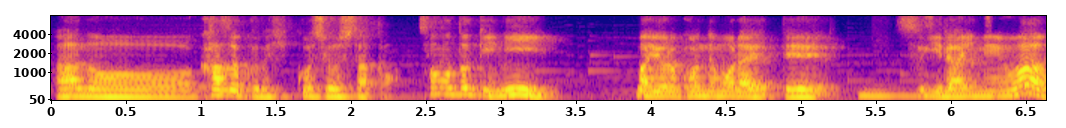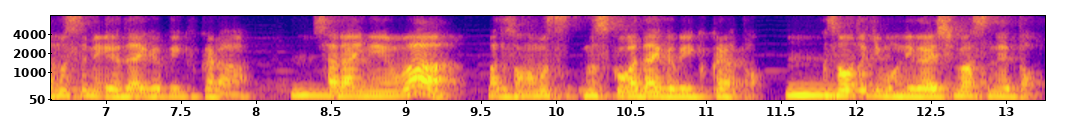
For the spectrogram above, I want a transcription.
あの家族の引っ越しをしたと、その時にまあ、喜んでもらえて、次来年は娘が大学行くから、再来年はまたその息子が大学行くからと、その時もお願いしますねと、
